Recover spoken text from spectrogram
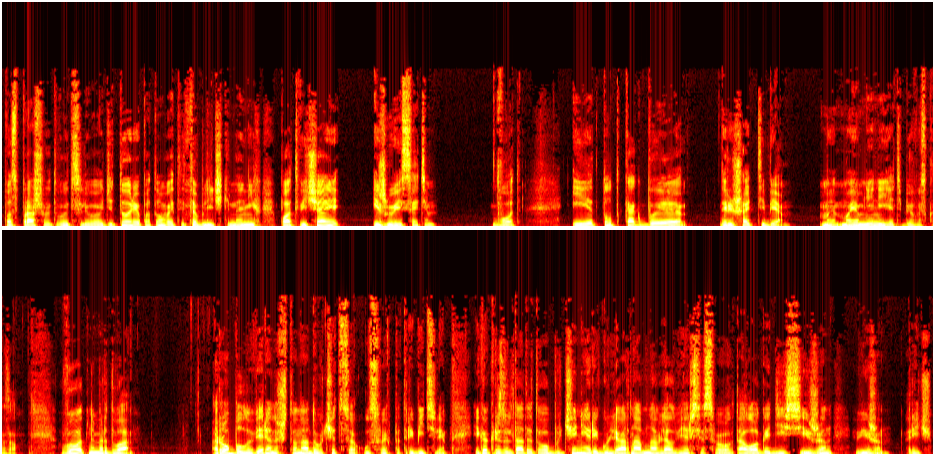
поспрашивай твою целевую аудиторию, потом в этой табличке на них поотвечай и живи с этим. Вот. И тут как бы решать тебе. Мое мнение я тебе высказал. Вывод номер два. Роб был уверен, что надо учиться у своих потребителей, и как результат этого обучения регулярно обновлял версии своего каталога Decision Vision Rich.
